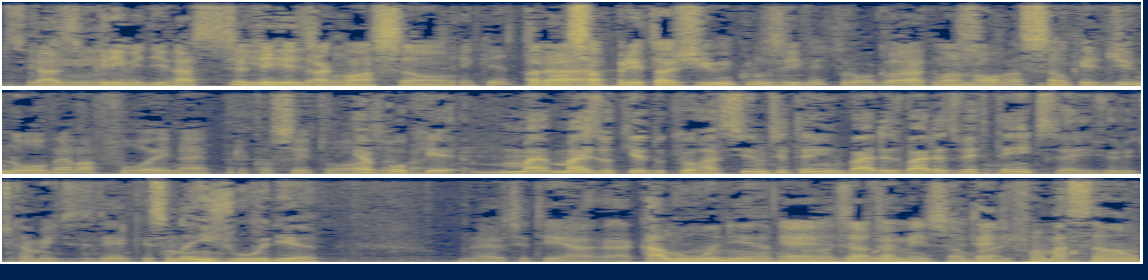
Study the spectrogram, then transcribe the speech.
Sim. Caso de crime de racismo. Você tem que entrar com a ação. Tem que entrar. A nossa Preta Gil, inclusive, entrou agora, com uma nova ação, que de novo ela foi, né, preconceituosa. É porque, pra... mais do que, do que o racismo, você tem várias, várias vertentes aí, juridicamente. Você tem a questão da injúria, né, você tem a, a calúnia, é, exatamente, você tem a difamação.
